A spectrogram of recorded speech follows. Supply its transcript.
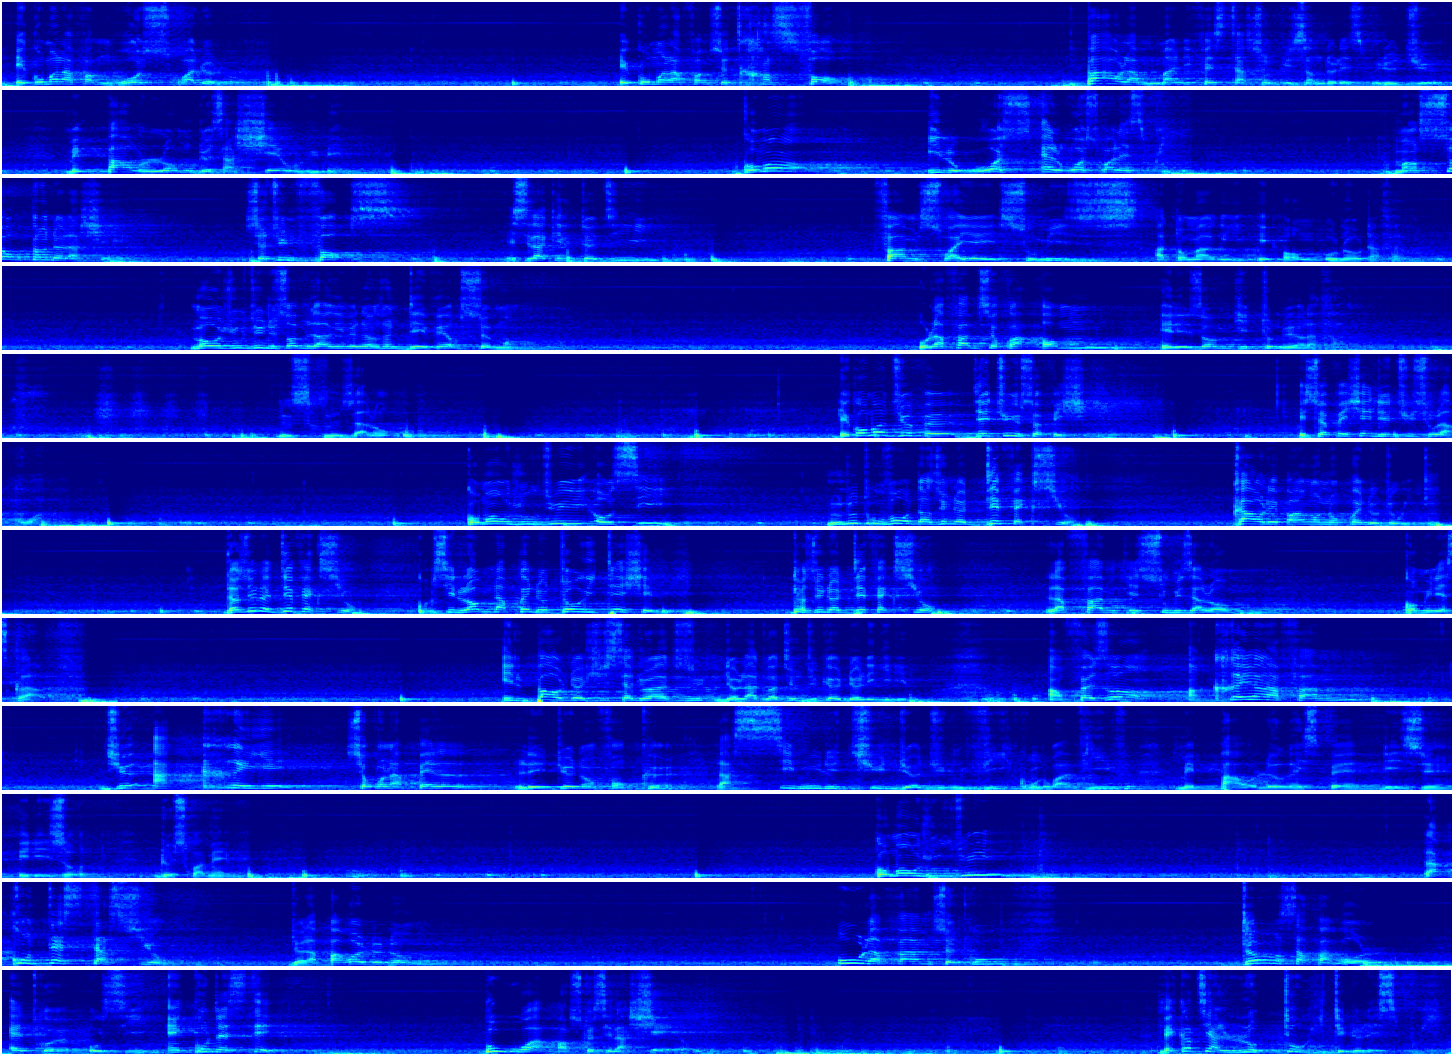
Et comment la femme reçoit de l'eau Et comment la femme se transforme. Par la manifestation puissante de l'Esprit de Dieu, mais par l'homme de sa chair lui-même. Comment elle reçoit l'Esprit Mais en sortant de la chair, c'est une force. Et c'est là qu'il te dit, femme, soyez soumise à ton mari et homme, honore ta femme. Mais aujourd'hui, nous sommes arrivés dans un déversement où la femme se croit homme et les hommes qui tournent vers la femme. Nous, nous allons où? Et comment Dieu peut détruire ce péché? Et ce péché détruit sous la croix. Comment aujourd'hui aussi nous nous trouvons dans une défection car les parents n'ont point d'autorité. Dans une défection, comme si l'homme n'a point d'autorité chez lui. Dans une défection, la femme qui est soumise à l'homme comme une esclave. Il parle de justesse de la, droiture du cœur de l'équilibre. En faisant, en créant la femme, Dieu a créé ce qu'on appelle les dieux n'en font que la similitude d'une vie qu'on doit vivre, mais par le respect des uns et des autres de soi-même. Comment aujourd'hui la contestation de la parole de l'homme, où la femme se trouve dans sa parole être aussi incontestée. Pourquoi? Parce que c'est la chair. Mais quand il y a l'autorité de l'esprit,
